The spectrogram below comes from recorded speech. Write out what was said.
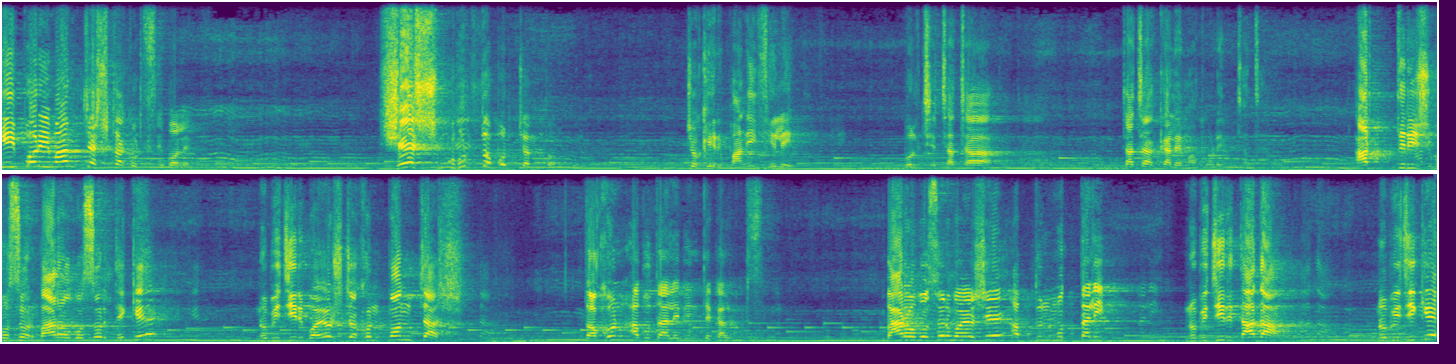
কি পরিমাণ চেষ্টা করছে বলেন? শেষ মুহূর্ত পর্যন্ত চোখের পানি ফেলে বলছে, চাচা চাচা কালেমা পড়েন, চাচা। আটত্রিশ বছর, বারো বছর থেকে নবীজির বয়স যখন পঞ্চাশ, তখন আবু তালেব ইন্তেকাল করছে। বারো বছর বয়সে আব্দুল মুত্তালিব, নবীজির দাদা, নবীজিকে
